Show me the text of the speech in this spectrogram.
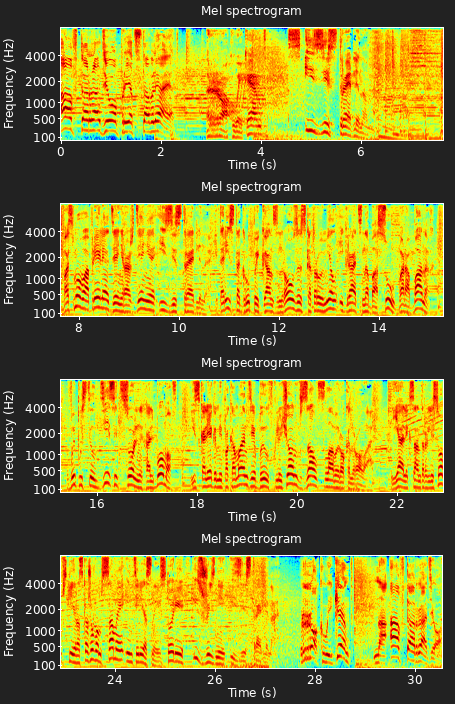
Авторадио представляет Рок-викенд с Иззи Стрэдлином. 8 апреля — день рождения Иззи Стрэдлина, гитариста группы Guns N' Roses, который умел играть на басу, барабанах, выпустил 10 сольных альбомов и с коллегами по команде был включен в зал славы рок-н-ролла. Я, Александр Лисовский, расскажу вам самые интересные истории из жизни Иззи Стрэдлина. Рок-викенд на Авторадио.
